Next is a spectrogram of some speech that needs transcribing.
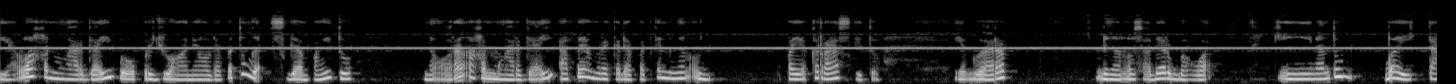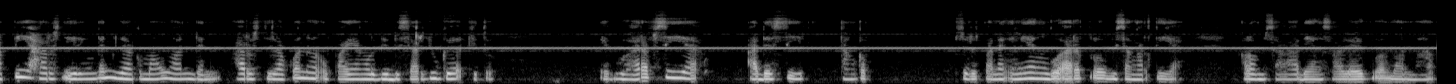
ya lo akan menghargai bahwa perjuangan yang lo dapat tuh gak segampang itu. Nah orang akan menghargai apa yang mereka dapatkan dengan upaya keras gitu. Ya gue harap dengan lo sadar bahwa keinginan tuh baik tapi harus diiringkan dengan kemauan dan harus dilakukan dengan upaya yang lebih besar juga gitu. Ya gue harap sih ya ada sih tangkep sudut pandang ini yang gue harap lo bisa ngerti ya. Kalau misalnya ada yang salah dari gue mohon maaf.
